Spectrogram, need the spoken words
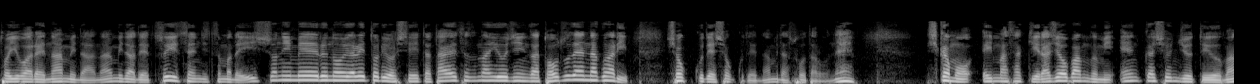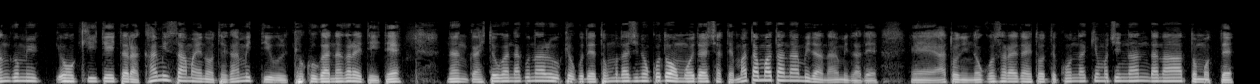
と言われ涙涙でつい先日まで一緒にメールのやり取りをしていた大切な友人が突然亡くなり、ショックでショックで涙そうだろうね。しかも、今さっきラジオ番組演歌春秋という番組を聞いていたら神様への手紙っていう曲が流れていて、なんか人が亡くなる曲で友達のことを思い出しちゃってまたまた涙涙で、えー、後に残された人ってこんな気持ちなんだなと思って、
